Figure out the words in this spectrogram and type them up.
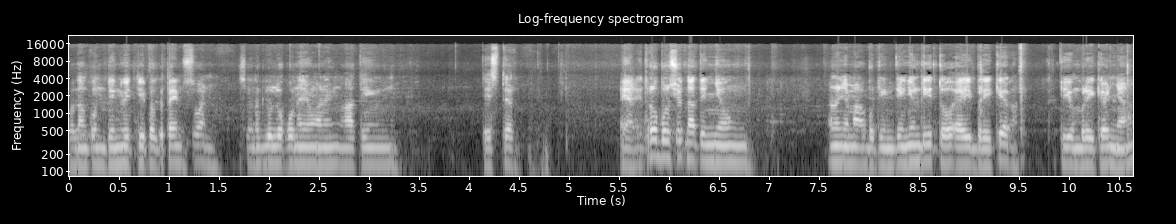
Walang continuity pag times 1. So, nagluloko na yung anong ating tester. Ayan, i-troubleshoot natin yung ano niya mga kabutingting. Yung dito ay breaker. Ito yung breaker niya.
